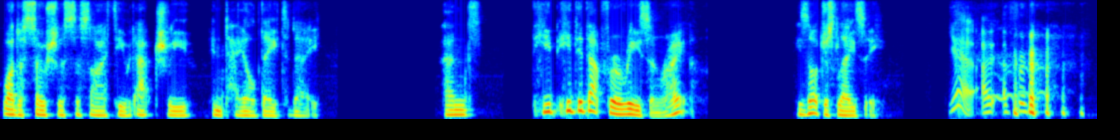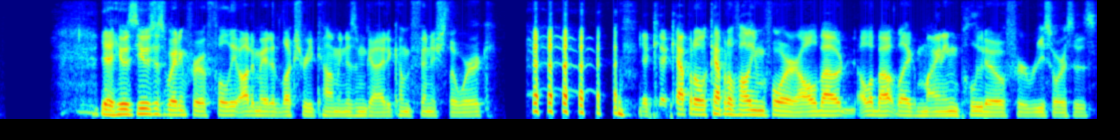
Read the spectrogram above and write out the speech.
what a socialist society would actually entail day to day, and he he did that for a reason, right? He's not just lazy. Yeah, I, I for, yeah, he was he was just waiting for a fully automated luxury communism guy to come finish the work. Yeah, Capital Capital Volume Four, all about all about like mining Pluto for resources.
